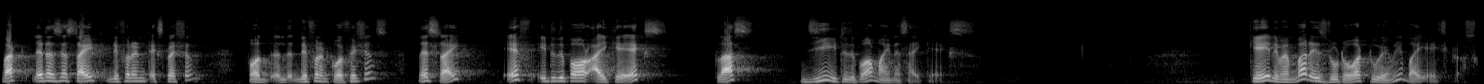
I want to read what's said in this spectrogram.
but let us just write different expression for the different coefficients. Let us write f e to the power ikx plus g e to the power minus ikx. k remember is root over 2 me by h cross.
